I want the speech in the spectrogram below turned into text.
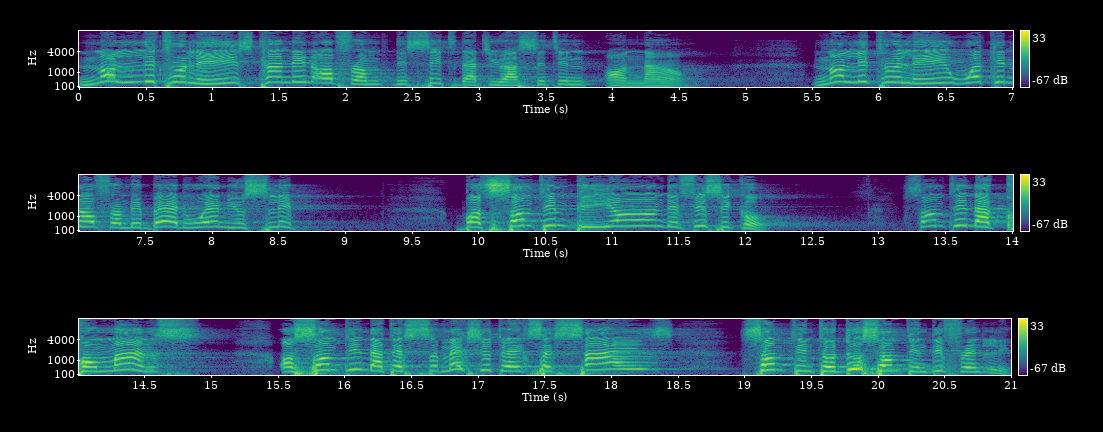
Not literally standing up from the seat that you are sitting on now. Not literally waking up from the bed when you sleep. But something beyond the physical. Something that commands or something that ex- makes you to exercise something, to do something differently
